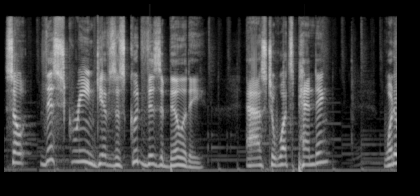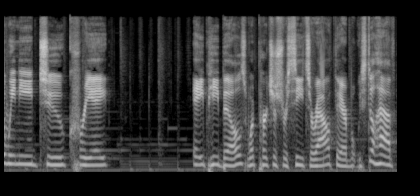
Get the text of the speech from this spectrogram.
So this screen gives us good visibility as to what's pending. What do we need to create AP bills? What purchase receipts are out there? But we still have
